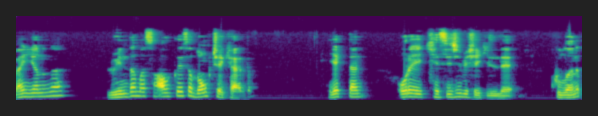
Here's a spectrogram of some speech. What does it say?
Ben yanına Luyendama sağlıklıysa donk çekerdim. Yekten orayı kesici bir şekilde kullanıp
